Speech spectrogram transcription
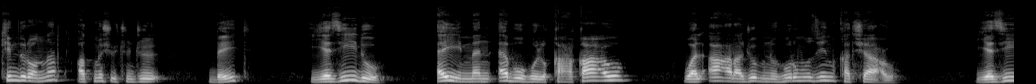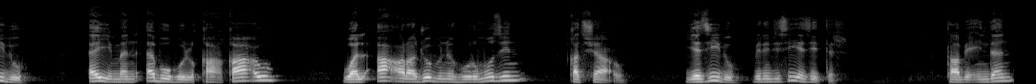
Kimdir onlar? 63. beyt. Yezidu ey men ebuhul qa'qa'u vel a'racu ibn hurmuzin kad şa'u. Yezidu ey men ebuhul qa'qa'u vel a'racu ibn hurmuzin kad şa'u. Yezidu birincisi Yezid'dir. Tabiinden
